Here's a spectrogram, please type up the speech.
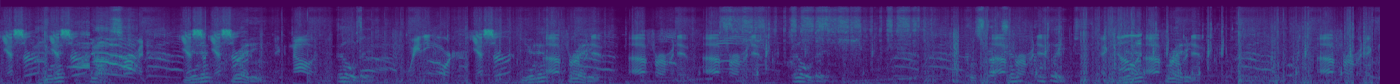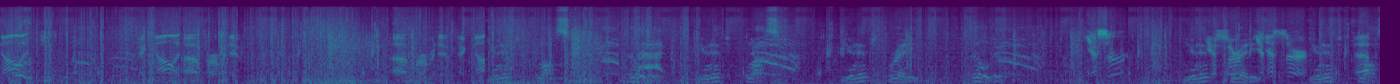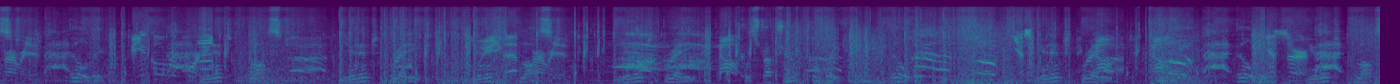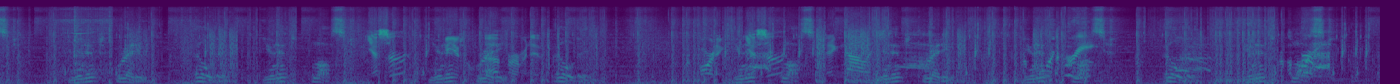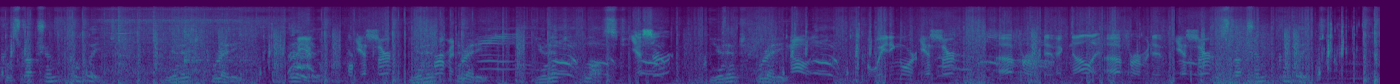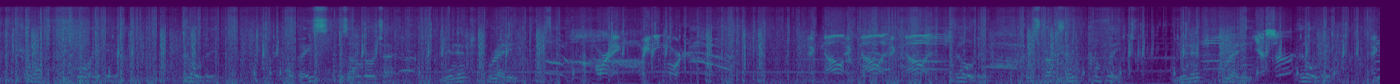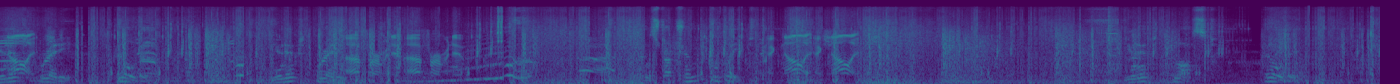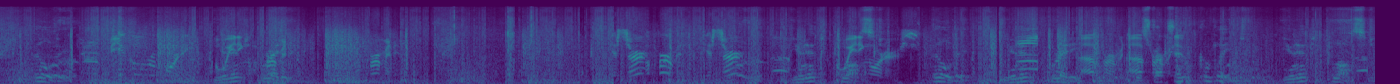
Yes, sir. Unit Yes, sir. lost. Affirmative. Yes. Unit Yes, sir. ready. Acknowledged. Building. Awaiting orders. Yes, sir. Unit Affirmative. ready. Affirmative. Affirmative. Building. Construction Affirmative. complete. Acknowledge. Unit Affirmative. ready. Affirmative. Affirmative. Acknowledge. Acknowledge. Affirmative. Affirmative. Acknowledge. Unit lost. Building. Unit lost. Unit ready. Building. Yes, sir. Unit Yes, sir. ready. Yes, sir. Unit lost. Affirmative. Building. Vehicle reporting. Unit lost. Unit ready. Unit lost. Affirmative. Unit ready. Construction complete. Building. Yes. Sir. Unit ready. Acknowledged. Acknowledged. Building. Yes, sir. Unit lost. Unit ready. Building. Unit lost. Yes, sir. Unit Vehicle. ready. Affirmative. Building. Reporting. Unit Yes, sir. lost. Acknowledge. Unit ready. Unit Report lost. Building. Unit lost. Construction complete. Unit ready. Building. Yes, sir. Unit ready. Unit lost. Yes, sir. Unit ready. Acknowledged. Awaiting order. Yes, sir. Affirmative. Acknowledge. Affirmative. Yes, sir. Construction complete. Cannot deploy here. Building. Our base is under attack. Unit ready. Reporting. Waiting orders. Acknowledge. Acknowledge. Acknowledge. Building. Construction complete. Unit ready. Yes, sir. Building. Unit Acknowledge. ready. Building. Unit ready. Affirmative. Affirmative. Construction complete. Acknowledge. Acknowledge. Unit lost. Building. Building. Vehicle reporting. Awaiting. Unit ready. Affirmative. Yes, sir. Affirmative. Yes, sir. Unit Awaiting lost. orders. Building. Unit ready. Affirmative. Construction Affirmative. complete. Unit lost.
